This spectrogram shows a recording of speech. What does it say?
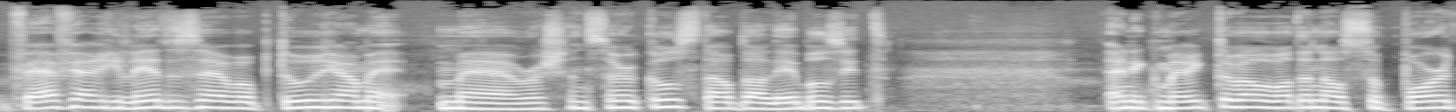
vijf jaar geleden zijn we op tour gegaan met, met Russian Circles, dat op dat label zit. En ik merkte wel wat een als support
